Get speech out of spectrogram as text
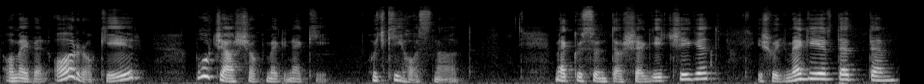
amelyben arra kér, bocsássak meg neki, hogy kihasznált. Megköszönte a segítséget, és hogy megértettem,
